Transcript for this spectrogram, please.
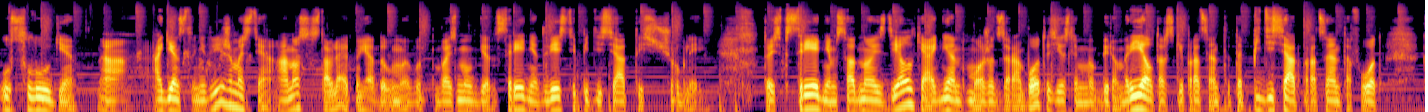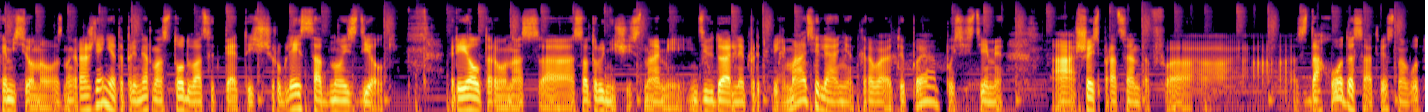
услуги а, агентства недвижимости, оно составляет, ну, я думаю, вот возьму где-то среднее 250 тысяч рублей. То есть в среднем с одной сделки агент может заработать, если мы берем риэлторский процент, это 50% от комиссионного вознаграждения, это примерно 125 тысяч рублей с одной сделки. Риэлторы у нас а, сотрудничают с нами индивидуальные предприниматели, они открывают ИП по системе 6% а, а, с дохода, соответственно, вот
